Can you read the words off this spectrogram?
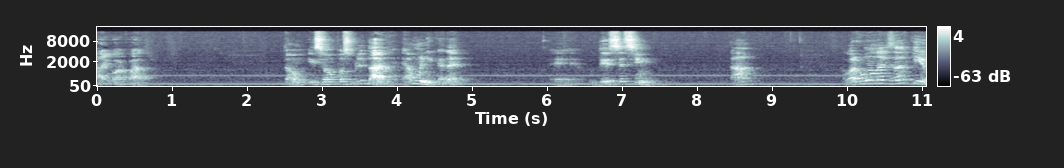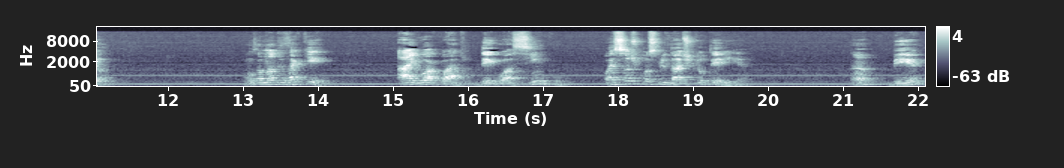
A igual a 4. Então, isso é uma possibilidade. É a única, né? É, o desse é 5. Tá? Agora vamos analisar aqui, ó. Vamos analisar aqui. A igual a 4, D igual a 5. Quais são as possibilidades que eu teria? Hã? B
